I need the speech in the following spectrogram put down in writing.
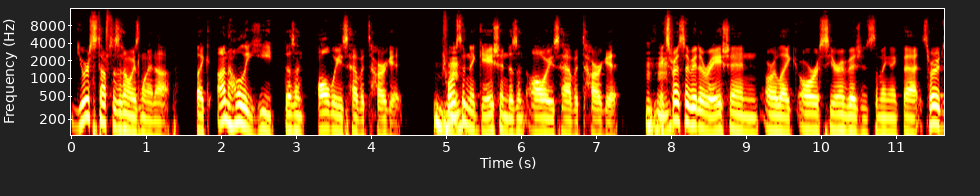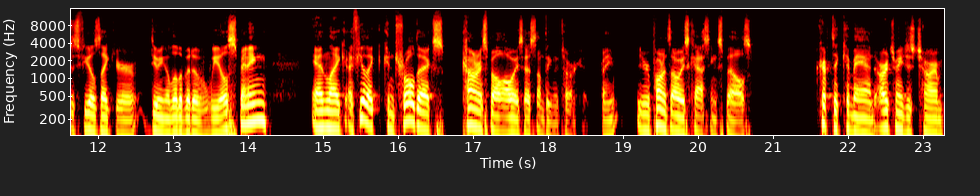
your stuff doesn't always line up. Like Unholy Heat doesn't always have a target. mhm, Force of Negation doesn't always have a target. mhm. Expressive Iteration or like or Serum Vision, something like that, sort of just feels like you're doing a little bit of wheel spinning. And like I feel like control decks, counterspell always has something to target, right? Your opponent's always casting spells. Cryptic Command, Archmage's Charm,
